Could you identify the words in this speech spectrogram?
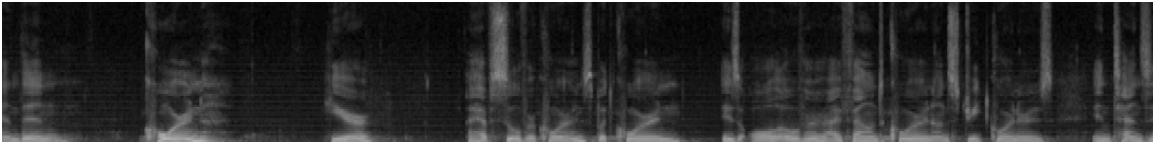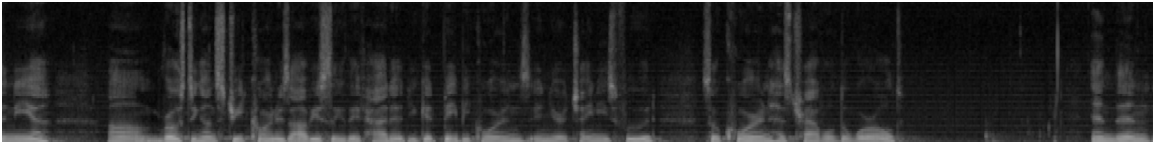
And then corn here. I have silver corns, but corn is all over. I found corn on street corners in Tanzania, um, roasting on street corners. Obviously, they've had it. You get baby corns in your Chinese food. So, corn has traveled the world. And then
